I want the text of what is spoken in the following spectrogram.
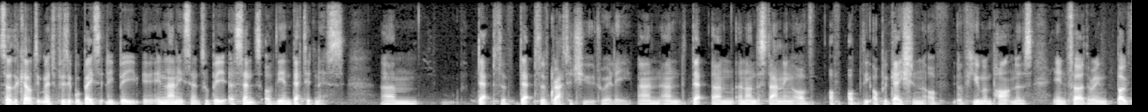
So the Celtic metaphysic will basically be, in Lanny's sense, will be a sense of the indebtedness, um, depth of depth of gratitude, really, and and de- um, an understanding of, of, of the obligation of, of human partners in furthering both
